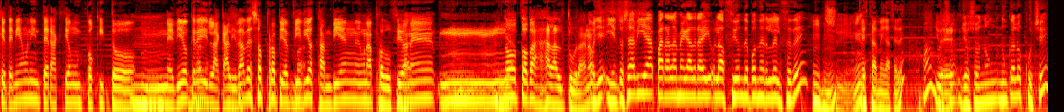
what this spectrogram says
que tenían una interacción un poquito Mm, mediocre vale. y la calidad de esos propios vídeos también unas producciones mm, no Ya. todas a la altura, ¿no? Oye, ¿y entonces había para la Mega Drive la opción de ponerle el CD? Sí. Esta Mega CD. Ah, yo, De- eso, yo eso nun- nunca lo escuché.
